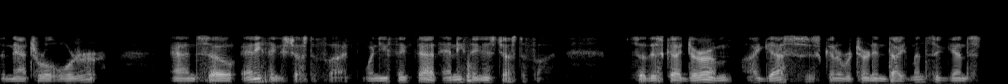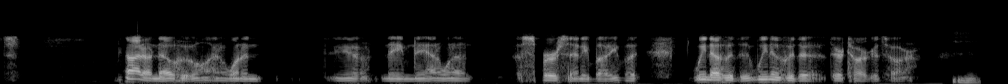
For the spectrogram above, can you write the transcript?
the natural order, and so anything's justified. When you think that, anything is justified. So this guy Durham, I guess, is going to return indictments against I don't know who. I don't want to you know name. I don't want to asperse anybody, but we know who the we know who the their targets are, Mhm.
